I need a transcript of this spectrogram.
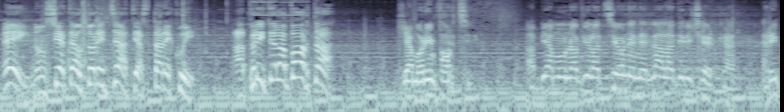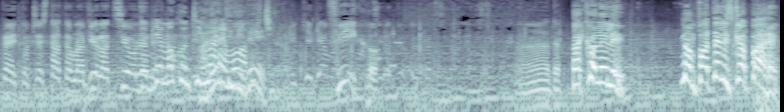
Ehi, non siete autorizzati a stare qui! Aprite la porta! Chiamo rinforzi. Abbiamo una violazione nell'ala di ricerca. Ripeto, c'è stata una violazione Dobbiamo continuare a muoverci. Fico. Ah, da- Eccoli lì! Non fateli scappare!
